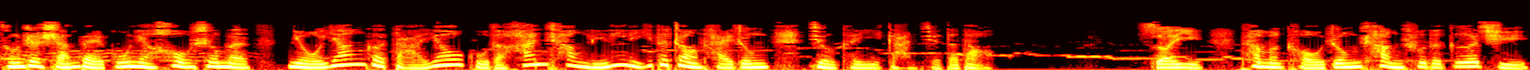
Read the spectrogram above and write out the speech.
从这陕北姑娘后生们扭秧歌、打腰鼓的酣畅淋漓的状态中，就可以感觉得到。所以，他们口中唱出的歌曲，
